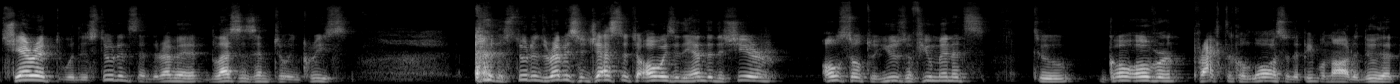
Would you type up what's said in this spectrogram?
share it with the students. And the Rebbe blesses him to increase the students, The Rebbe suggested to always at the end of the year also to use a few minutes to go over practical law so that people know how to do that.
